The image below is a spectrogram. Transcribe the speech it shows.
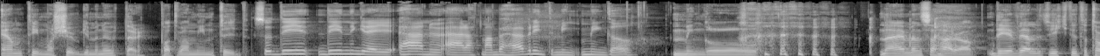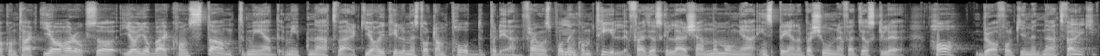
en timme och 20 minuter på att det var min tid. Så din, din grej här nu är att man behöver inte min- mingle. Mingle. Nej, men så här då. Det är väldigt viktigt att ta kontakt. Jag, har också, jag jobbar konstant med mitt nätverk. Jag har ju till och med startat en podd på det. Framgångspodden kom till för att jag skulle lära känna många inspirerande personer för att jag skulle ha bra folk i mitt nätverk.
